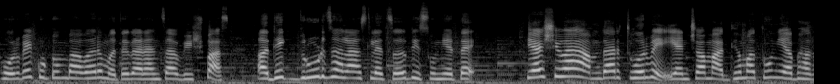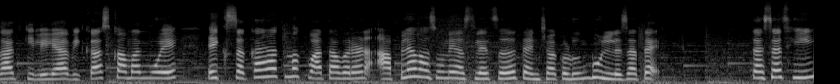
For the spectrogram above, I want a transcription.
थोरवे कुटुंबावर मतदारांचा विश्वास अधिक दृढ झाला असल्याचं दिसून येत आहे याशिवाय आमदार थोरवे यांच्या माध्यमातून या भागात केलेल्या विकास कामांमुळे एक सकारात्मक वातावरण आपल्या बाजूने असल्याचं त्यांच्याकडून बोललं जात आहे तसंच ही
